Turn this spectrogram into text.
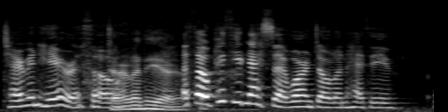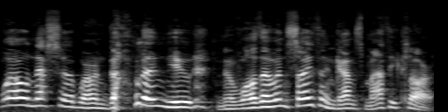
Termin here atho. Termin here. Atho, pith yw nesa Warren Dolan heddiw. Wel, nesa Warren Dolan yw Newoddo yn Saith yn gans Matthew Clark.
